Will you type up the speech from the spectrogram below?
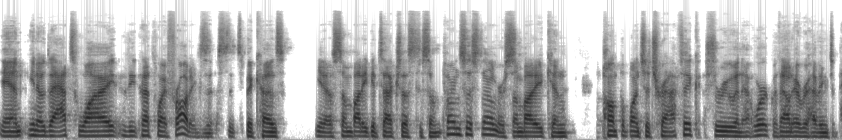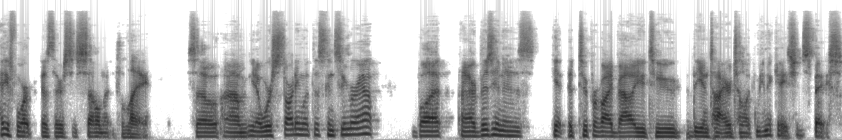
And, you know, that's why the, that's why fraud exists. It's because, you know, somebody gets access to some phone system or somebody can pump a bunch of traffic through a network without ever having to pay for it because there's a settlement delay. So, um, you know, we're starting with this consumer app, but our vision is to provide value to the entire telecommunications space.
